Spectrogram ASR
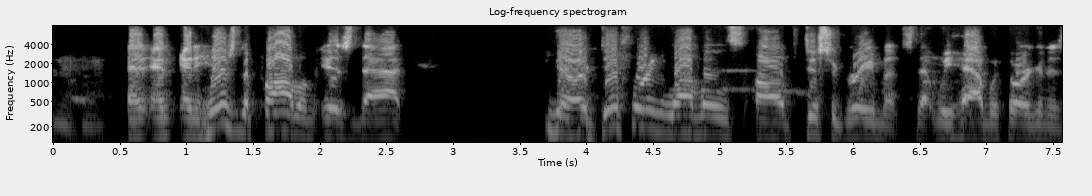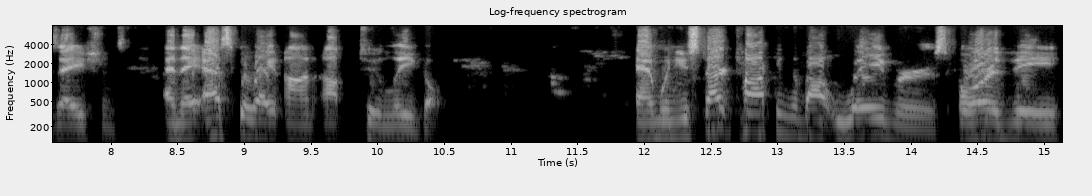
Mm-hmm. And, and, and here's the problem is that there are differing levels of disagreements that we have with organizations, and they escalate on up to legal. And when you start talking about waivers or the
